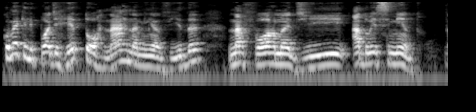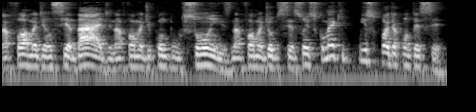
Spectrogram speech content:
como é que ele pode retornar na minha vida na forma de adoecimento, na forma de ansiedade, na forma de compulsões, na forma de obsessões? Como é que isso pode acontecer?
